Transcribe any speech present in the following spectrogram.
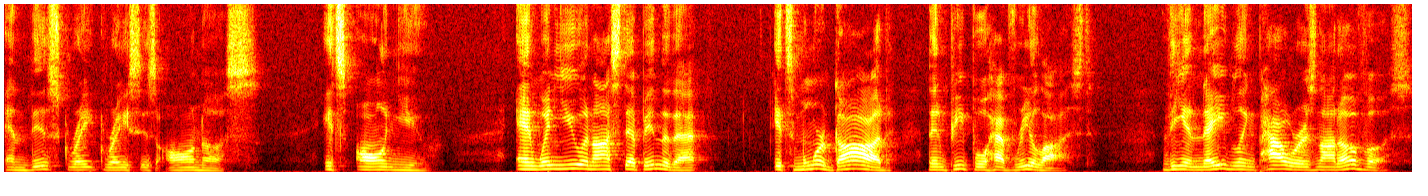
And this great grace is on us. It's on you. And when you and I step into that, it's more God than people have realized. The enabling power is not of us.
